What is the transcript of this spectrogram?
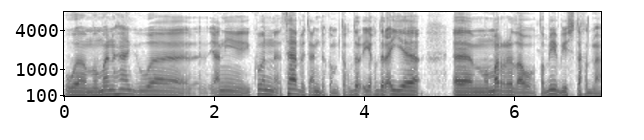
وممنهج ويعني يكون ثابت عندكم تقدر يقدر أي ممرض أو طبيب يستخدمه.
